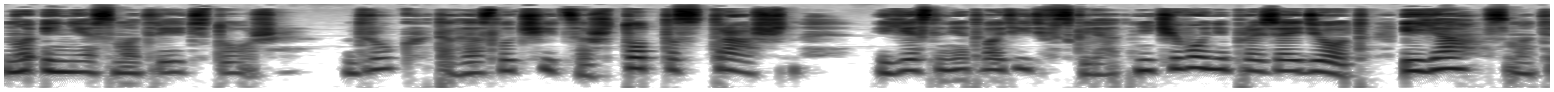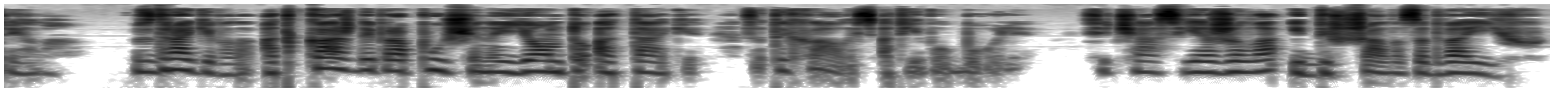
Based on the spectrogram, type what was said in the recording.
но и не смотреть тоже. Вдруг тогда случится что-то страшное. Если не отводить взгляд, ничего не произойдет. И я смотрела, вздрагивала от каждой пропущенной Йонту атаки, затыхалась от его боли. Сейчас я жила и дышала за двоих.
